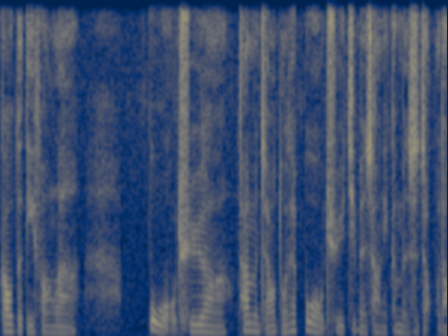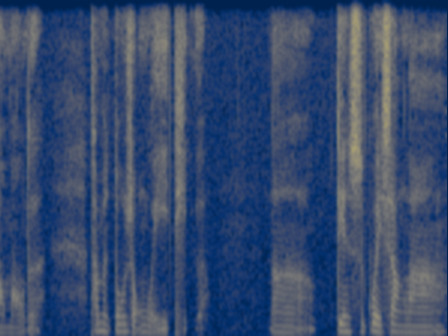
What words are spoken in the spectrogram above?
高的地方啦。布偶区啊，他们只要躲在布偶区，基本上你根本是找不到猫的。他们都融为一体了。那电视柜上啦，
